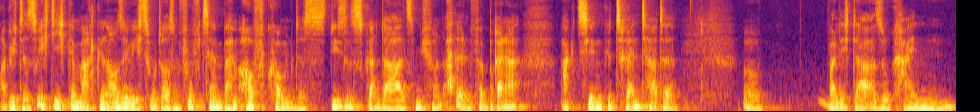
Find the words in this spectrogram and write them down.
habe ich das richtig gemacht, genauso wie ich 2015 beim Aufkommen des Dieselskandals mich von allen Verbrenneraktien getrennt hatte, weil ich da also keine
